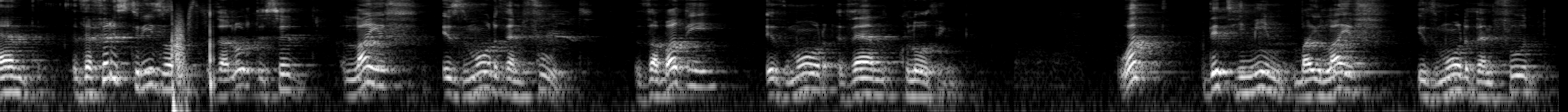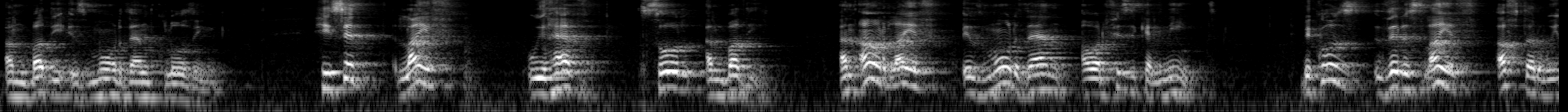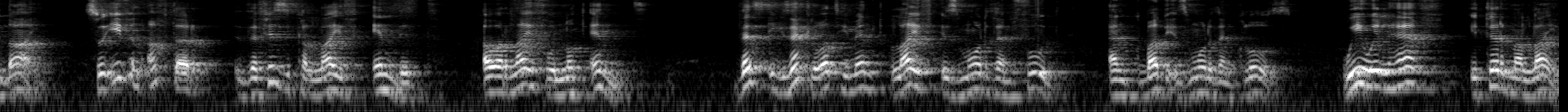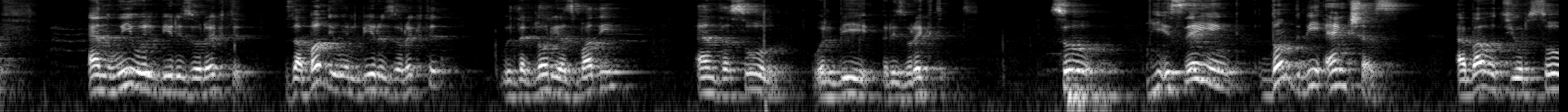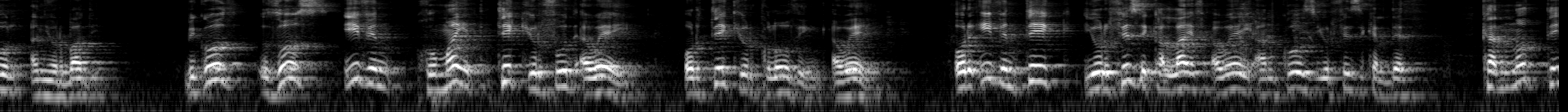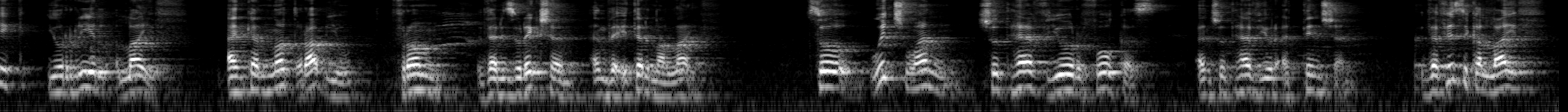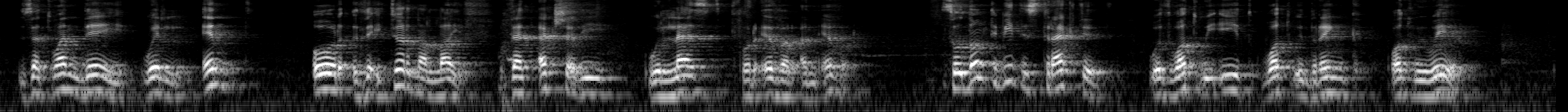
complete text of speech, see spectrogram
And the first reason, the Lord said, life is more than food, the body is more than clothing. What did he mean by life is more than food and body is more than clothing? He said, life, we have soul and body, and our life is more than our physical need. Because there is life after we die. So even after the physical life ended, our life will not end. That's exactly what he meant. Life is more than food, and body is more than clothes. We will have eternal life, and we will be resurrected. The body will be resurrected with the glorious body, and the soul will be resurrected. So he is saying, don't be anxious about your soul and your body, because those even who might take your food away, or take your clothing away, or even take your physical life away and cause your physical death, cannot take your real life and cannot rob you from the resurrection and the eternal life. So, which one should have your focus and should have your attention? The physical life that one day will end, or the eternal life that actually will last forever and ever. So don't be distracted with what we eat, what we drink, what we wear,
